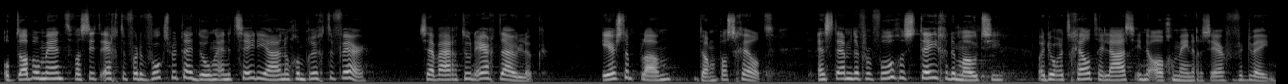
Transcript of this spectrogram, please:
Op dat moment was dit echter voor de Volkspartij Dongen en het CDA nog een brug te ver. Zij waren toen erg duidelijk. Eerst een plan, dan pas geld. En stemden vervolgens tegen de motie, waardoor het geld helaas in de algemene reserve verdween.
